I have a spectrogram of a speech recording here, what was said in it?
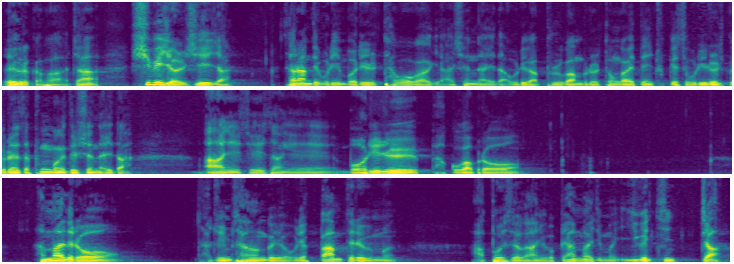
왜 그럴까 봐. 자, 12절 시작. 사람들이 우리 머리를 타고 가게 하셨나이다. 우리가 불과 물을 통과했더니 주께서 우리를 끌어내서 풍방에 들으셨나이다. 아니, 세상에 머리를 바꿔 가버려. 한마디로 자존심 상한 거예요. 우리가 뺨 때려보면 아파서가 아니고 뺨 맞으면 이건 진짜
